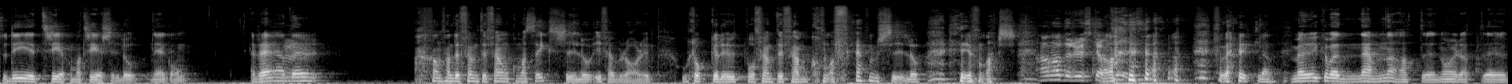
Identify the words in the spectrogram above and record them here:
Så det är 3,3 kilo nedgång. Räder han hade 55,6 kilo i februari och klockade ut på 55,5 kilo i mars. Han hade ryska Ja, verkligen. Men vi kan bara nämna att eh, Neurath, eh,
